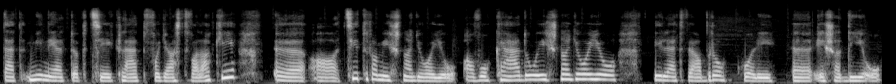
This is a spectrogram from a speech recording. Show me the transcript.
tehát minél több céklát fogyaszt valaki, a citrom is nagyon jó, avokádó is nagyon jó, illetve a brokkoli és a dió.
